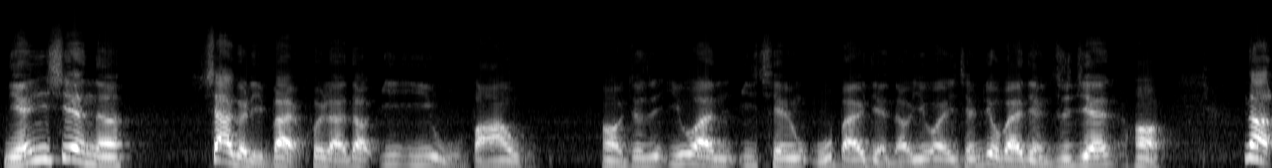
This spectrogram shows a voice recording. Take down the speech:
年线呢，下个礼拜会来到一一五八五，哦，就是一万一千五百点到一万一千六百点之间哈。那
